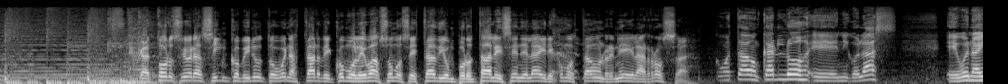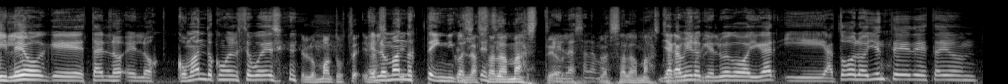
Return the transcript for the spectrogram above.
14 horas 5 minutos, buenas tardes, ¿cómo le va? Somos Estadio Portales en el aire, ¿cómo está don René de la Rosa? ¿Cómo está don Carlos, eh, Nicolás? Eh, bueno, ahí Leo que está en, los comandos, ¿cómo se puede decir? En los mandos, en los mandos técnicos. En la sala máster. En la sala máster. Ya Camilo que luego va a llegar y a todos los oyentes de Estadio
